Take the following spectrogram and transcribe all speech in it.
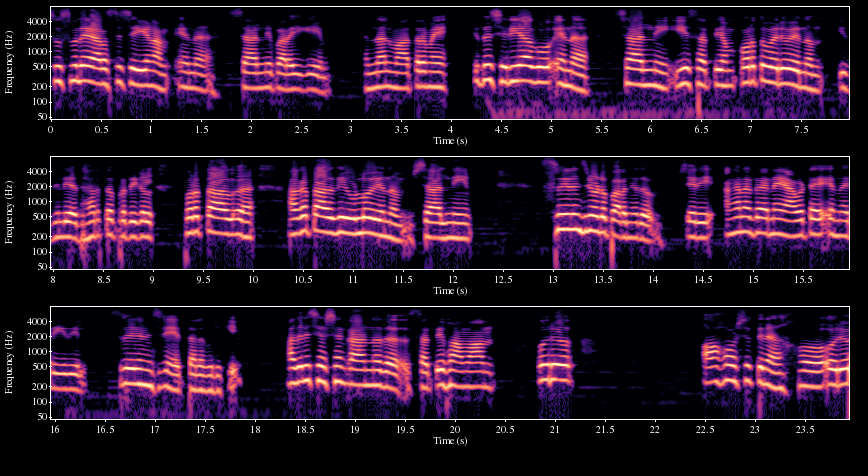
സുസ്മിതയെ അറസ്റ്റ് ചെയ്യണം എന്ന് ശാലിനി പറയുകയും എന്നാൽ മാത്രമേ ഇത് ശരിയാകൂ എന്ന് ശാലിനി ഈ സത്യം പുറത്തു വരൂ എന്നും ഇതിന്റെ യഥാർത്ഥ പ്രതികൾ പുറത്താക അകത്താകുകയുള്ളൂ എന്നും ശാലിനി ശ്രീരഞ്ജിനോട് പറഞ്ഞതും. ശരി അങ്ങനെ തന്നെ ആവട്ടെ എന്ന രീതിയിൽ ശ്രീരഞ്ജിനെ തലകുലുക്കി. അതിനുശേഷം കാണുന്നത് സത്യഭാമ ഒരു ആഘോഷത്തിന് ഒരു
